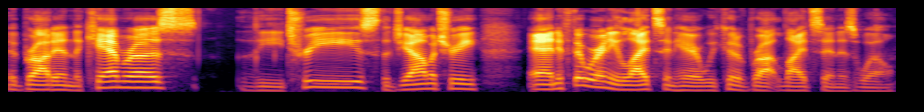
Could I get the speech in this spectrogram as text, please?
It brought in the cameras, the trees, the geometry, and if there were any lights in here, we could have brought lights in as well.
